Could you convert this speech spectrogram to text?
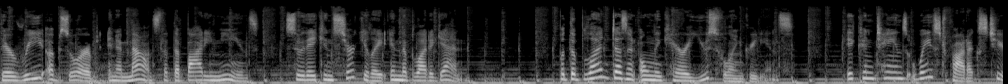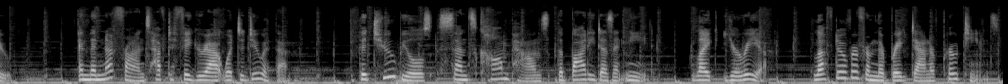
they're reabsorbed in amounts that the body needs so they can circulate in the blood again. But the blood doesn't only carry useful ingredients. It contains waste products too, and the nephrons have to figure out what to do with them. The tubules sense compounds the body doesn't need, like urea, left over from the breakdown of proteins,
